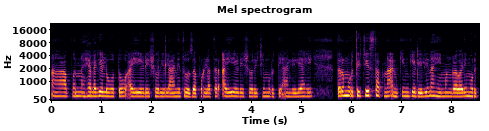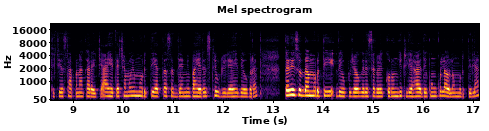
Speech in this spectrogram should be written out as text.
आपण ह्याला गेलो होतो आई येडेश्वरीला आणि तुळजापूरला. तर आई येडेश्वरीची मूर्ती आणलेली आहे. तर मूर्तीची स्थापना आणखीन केलेली नाही. मंगळवारी मूर्तीची स्थापना करायची आहे. त्याच्यामुळे मूर्ती आता सध्या मी बाहेरच ठेवलेली आहे देवघरात. तरीसुद्धा मूर्ती देवपूजा वगैरे सगळे करून घेतली हळदी कुंकू लावलं मूर्तीला.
